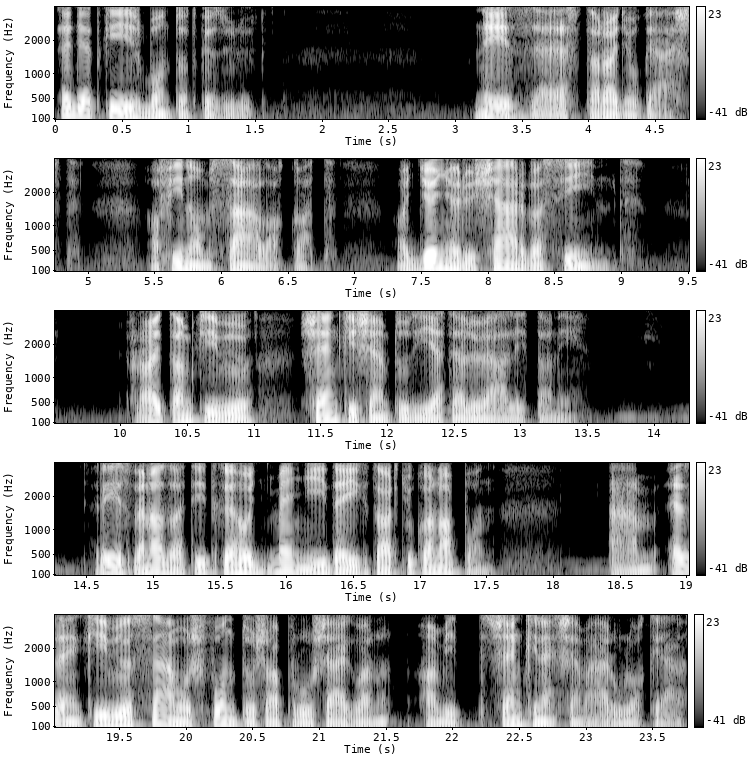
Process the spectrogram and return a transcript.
Egyet ki is bontott közülük. Nézze ezt a ragyogást, a finom szálakat, a gyönyörű sárga színt. Rajtam kívül senki sem tud ilyet előállítani. Részben az a titka, hogy mennyi ideig tartjuk a napon, ám ezen kívül számos fontos apróság van, amit senkinek sem árulok el.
